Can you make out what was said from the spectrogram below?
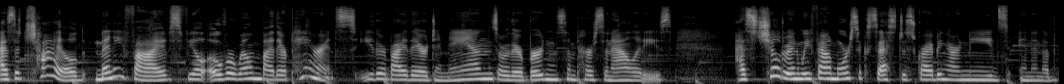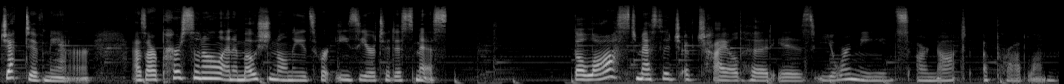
As a child, many fives feel overwhelmed by their parents, either by their demands or their burdensome personalities. As children, we found more success describing our needs in an objective manner, as our personal and emotional needs were easier to dismiss. The lost message of childhood is your needs are not a problem.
